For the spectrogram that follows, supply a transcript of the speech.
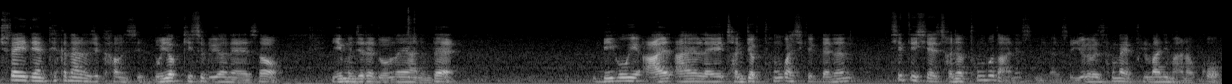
Trade and Technology Council 무역기술위원회에서 이 문제를 논해야 하는데 미국이 IRA 전격 통과시킬 때는 TTC에 전혀 통보도 안 했습니다. 그래서 유럽에서 상당히 불만이 많았고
